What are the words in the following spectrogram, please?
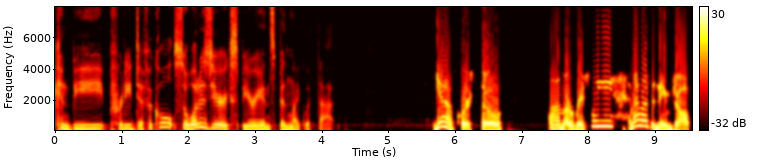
can be pretty difficult. So, what has your experience been like with that? Yeah, of course. So, um, originally, am I allowed to name drop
